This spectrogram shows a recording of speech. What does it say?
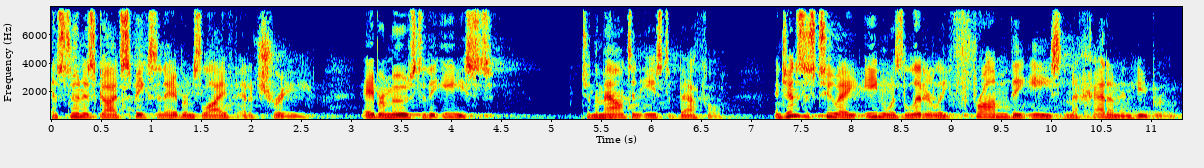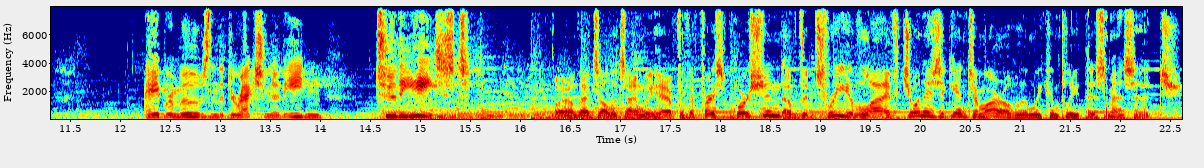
As soon as God speaks in Abram's life at a tree, Abram moves to the east, to the mountain east of Bethel. In Genesis 2 8, Eden was literally from the east, Mechedem in Hebrew. Abram moves in the direction of Eden to the east. Well, that's all the time we have for the first portion of the Tree of Life. Join us again tomorrow when we complete this message.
